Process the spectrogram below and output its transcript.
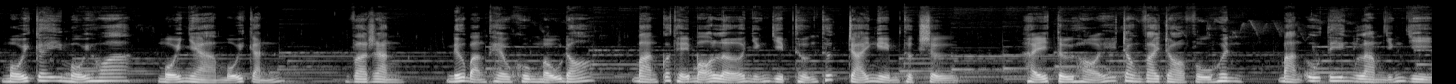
mỗi cây, mỗi hoa, mỗi nhà, mỗi cảnh. Và rằng nếu bạn theo khuôn mẫu đó, bạn có thể bỏ lỡ những dịp thưởng thức trải nghiệm thực sự. Hãy tự hỏi trong vai trò phụ huynh, bạn ưu tiên làm những gì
